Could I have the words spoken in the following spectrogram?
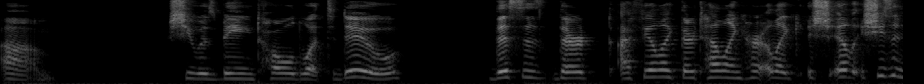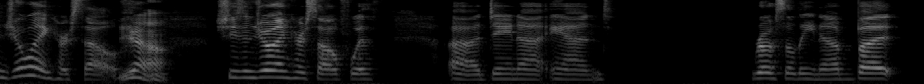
um she was being told what to do. This is they're i feel like they're telling her like she, she's enjoying herself. Yeah, she's enjoying herself with uh dana and rosalina but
